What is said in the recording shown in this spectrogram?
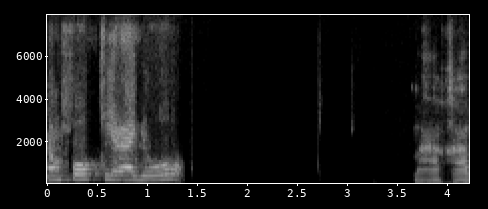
น้องฟุกจิรายุ มาครับ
